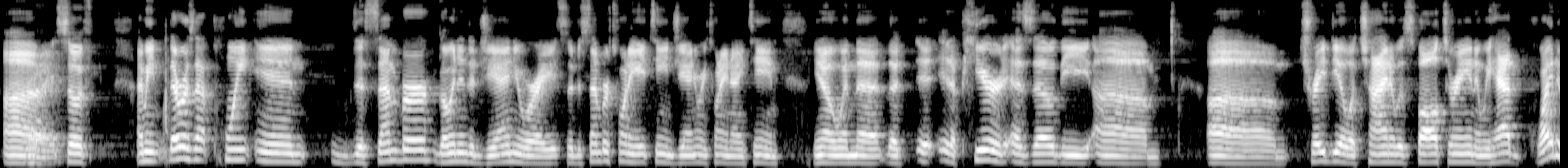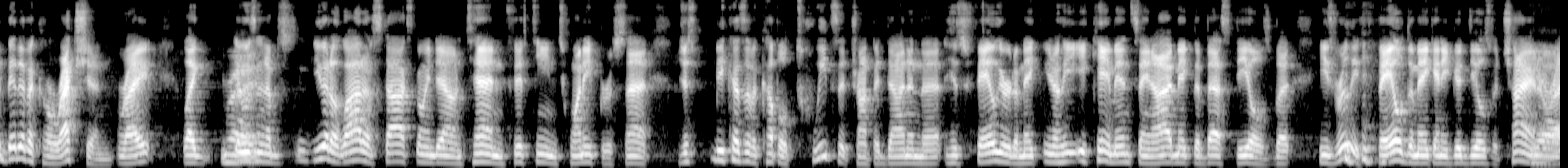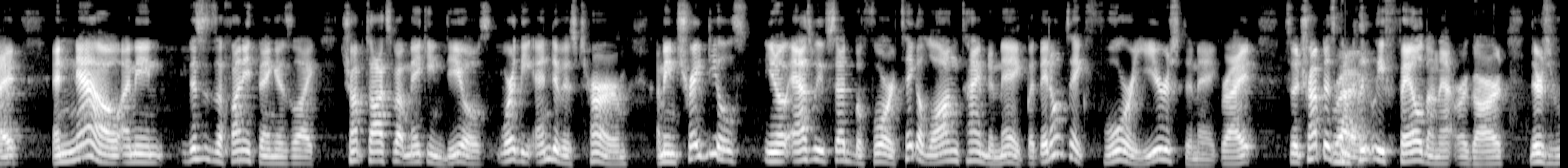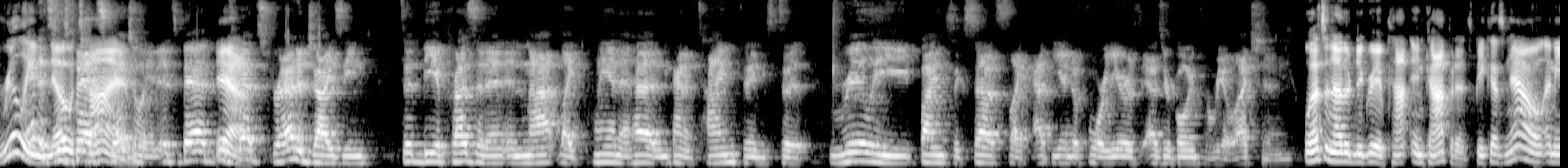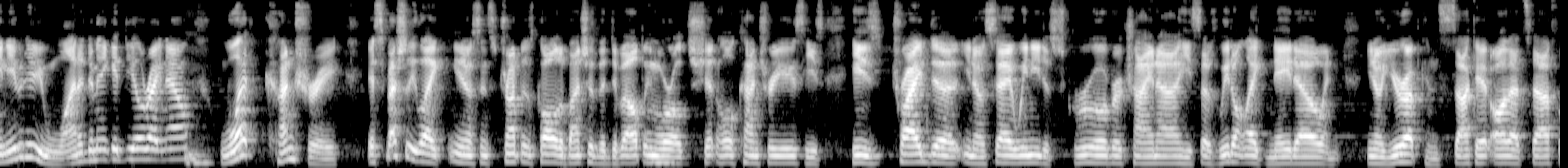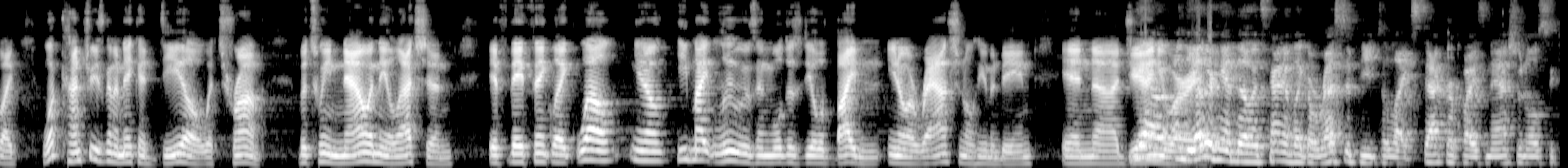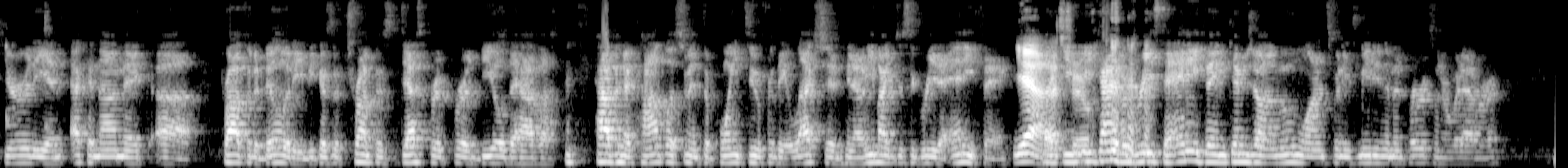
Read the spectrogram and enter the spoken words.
Um, Right. So if I mean, there was that point in December going into January, so December 2018, January 2019, you know, when the, the it, it appeared as though the um, um, trade deal with China was faltering, and we had quite a bit of a correction, right? Like it was an you had a lot of stocks going down 10, 15, 20% just because of a couple tweets that Trump had done and the, his failure to make, you know, he, he came in saying I make the best deals, but he's really failed to make any good deals with China, Yeah. right? And now, I mean, this is the funny thing is like Trump talks about making deals. We're at the end of his term. I mean, trade deals, you know, as we've said before, take a long time to make, but they don't take four years to make, right? So Trump has Right. completely failed in that regard. There's really and it's no bad time. scheduling. It's bad. Yeah. It's bad strategizing to be a president and not like plan ahead and kind of time things to really find success like at the end of four years as you're going for reelection. Well, that's another degree of co- incompetence because now, I mean, even if you wanted to make a deal right now, what country, especially like you know, since Trump has called a bunch of the developing mm-hmm. world shithole countries, he's he's tried to you know say we need to screw over China. He says we don't like NATO and you know Europe can suck it, all that stuff. Like, what country is going to make a deal with Trump between now and the election? If they think like, well, you know, he might lose, and we'll just deal with Biden, you know, a rational human being in uh, January. Yeah, on the other hand, though, it's kind of like a recipe to like sacrifice national security and economic uh, profitability because if Trump is desperate for a deal to have a have an accomplishment to point to for the election, you know, he might just agree to anything. Yeah, like that's he, true. he kind of agrees to anything Kim Jong Un wants when he's meeting him in person or whatever.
